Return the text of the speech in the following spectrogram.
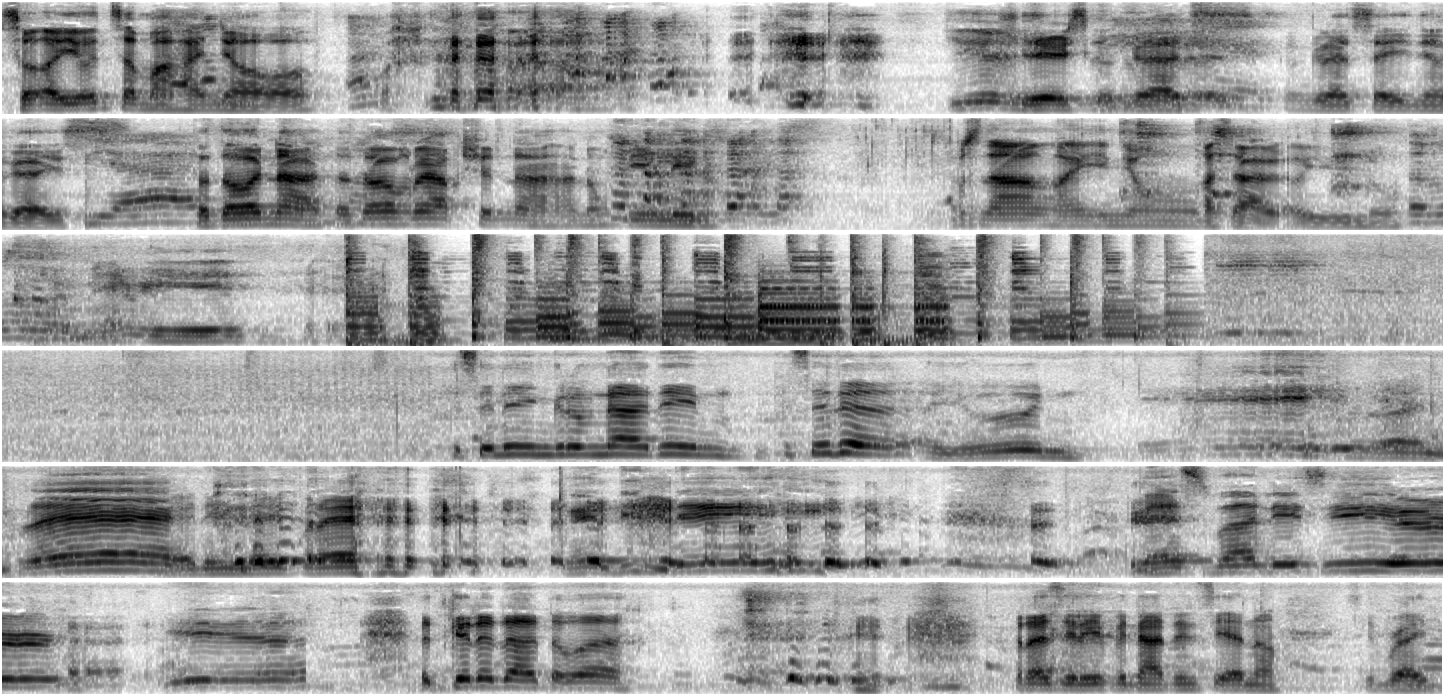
So ayun, samahan niyo ako. Cheers! Cheers, congrats. Congrats sa inyo guys. Yes. Totoo you na, so totoong reaction na. Anong feeling? Tapos na ang inyong kasal. Ayun no. True. We're married! Isa na yung groom natin. Isa na. Ayun. Ayun. Pre! Wedding day, pre. Wedding day! Best man is here! Yeah! At ka na natawa. Tara, silipin natin si ano, si Bride.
